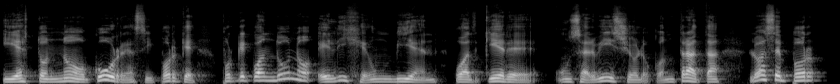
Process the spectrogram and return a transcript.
y esto no ocurre así. ¿Por qué? Porque cuando uno elige un bien o adquiere un servicio, lo contrata, lo hace por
